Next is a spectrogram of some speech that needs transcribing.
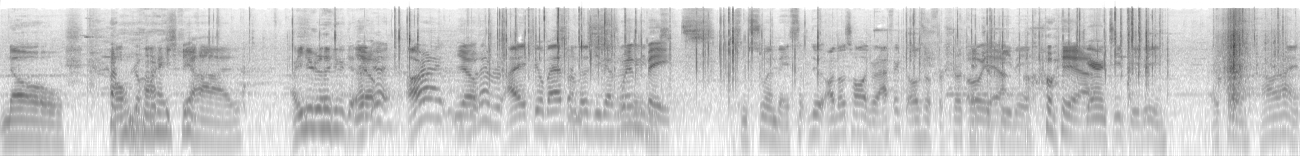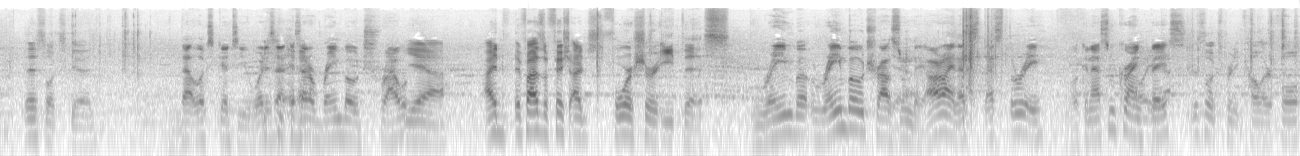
No. Oh my god. Are you really gonna get? Yep. Okay. All right. Yep. Whatever. I feel bad Some for those of you guys. that swim baits. Some swim baits. Dude, are those holographic? Those are for sure catch Oh yeah. PB. Oh yeah. Guaranteed PB. Okay. All right. This looks good. That looks good to you. What is that? Is that a rainbow trout? Yeah. I'd if I was a fish, I'd for sure eat this. Rainbow rainbow trout swim Yeah. bait. All right, that's that's three. Looking at some Oh, yeah. crankbaits. This looks pretty colorful.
